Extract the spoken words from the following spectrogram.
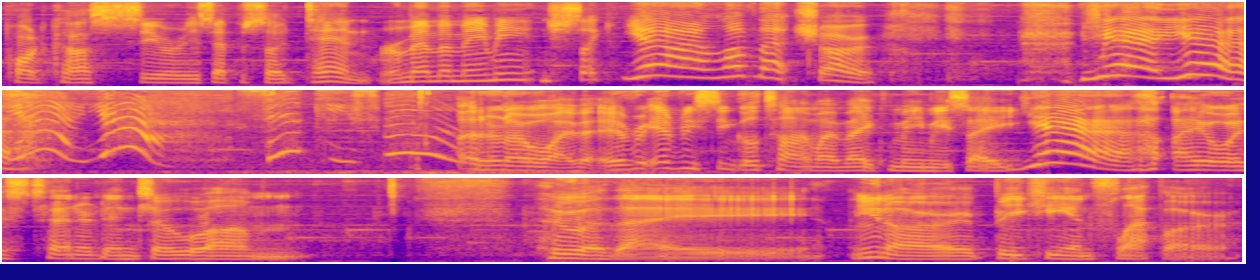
podcast series, episode 10. Remember Mimi? And she's like, Yeah, I love that show. yeah, yeah. Yeah, yeah. Silky smooth. I don't know why, but every every single time I make Mimi say, Yeah, I always turn it into, um, who are they? You know, Beaky and Flappo.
